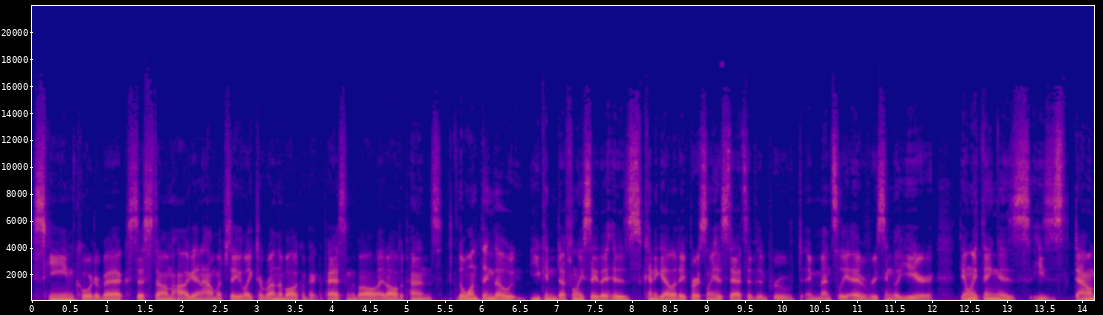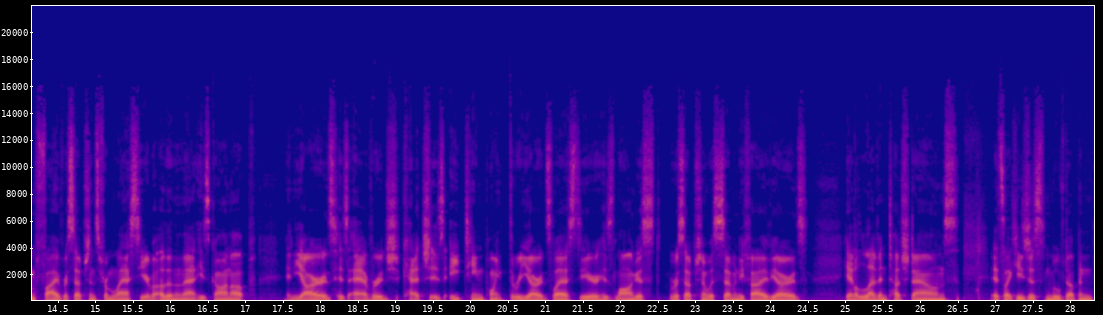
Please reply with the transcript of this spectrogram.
scheme, quarterback, system. How, again, how much they like to run the ball compared to passing the ball. It all depends. The one thing though, you can definitely say that his Kenny Golladay personally, his stats have improved immensely every single year. The only thing is he's down five receptions from last year, but other than that, he's gone up in yards. His average catch is 18.3 yards last year. His longest reception was 75 yards. He had 11 touchdowns. It's like he's just moved up in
